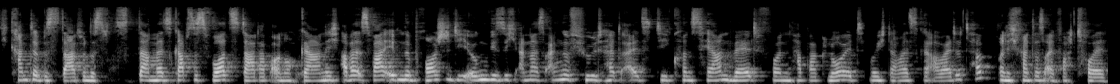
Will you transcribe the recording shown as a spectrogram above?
Ich kannte bis dato, das, damals gab es das Wort Startup auch noch gar nicht, aber es war eben eine Branche, die irgendwie sich anders angefühlt hat als die Konzernwelt von Hapag-Lloyd, wo ich damals gearbeitet habe. Und ich fand das einfach toll.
